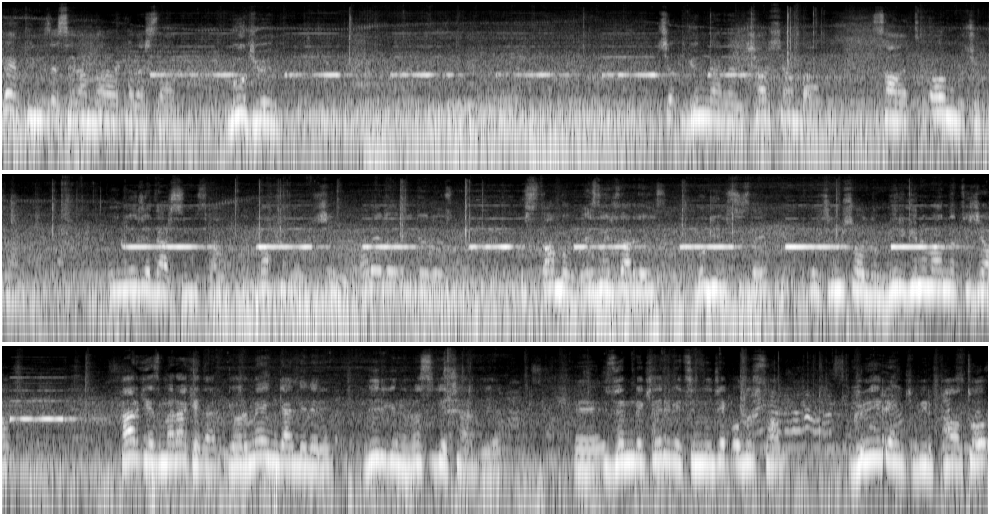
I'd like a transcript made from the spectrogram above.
Hepinize selamlar arkadaşlar. Bugün günlerden çarşamba saat 10.30'da İngilizce dersimiz var. Bakalım şimdi oraya doğru gidiyoruz. İstanbul Vezneciler'deyiz. Bugün size geçirmiş olduğum bir günümü anlatacağım. Herkes merak eder görme engellilerin bir günü nasıl geçer diye. Ee, üzerimdekileri betimleyecek olursam gri renk bir palto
